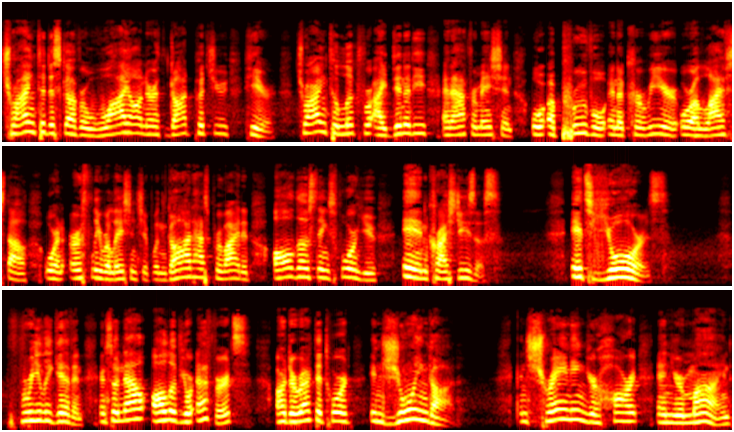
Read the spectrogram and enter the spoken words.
trying to discover why on earth God put you here. Trying to look for identity and affirmation or approval in a career or a lifestyle or an earthly relationship when God has provided all those things for you in Christ Jesus. It's yours, freely given. And so now all of your efforts are directed toward enjoying God and training your heart and your mind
